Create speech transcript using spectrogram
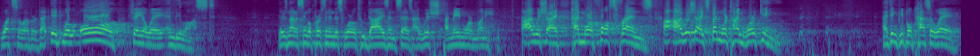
whatsoever. That it will all fade away and be lost. There's not a single person in this world who dies and says, I wish I made more money. I wish I had more false friends. I, I wish I spent more time working. I think people pass away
